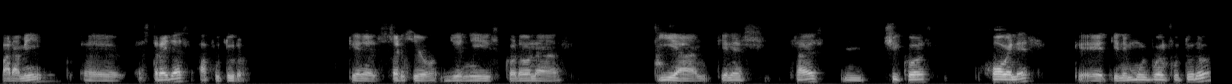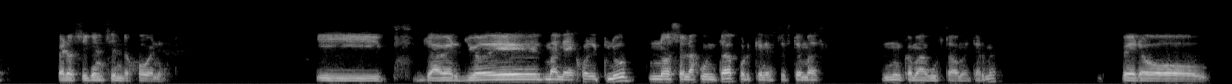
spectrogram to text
para mí, eh, estrellas a futuro tienes Sergio, Jenis, Coronas, Ian, tienes, ¿sabes? Chicos jóvenes que tienen muy buen futuro, pero siguen siendo jóvenes. Y ya a ver, yo del manejo del club no sé la junta porque en estos temas nunca me ha gustado meterme. Pero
